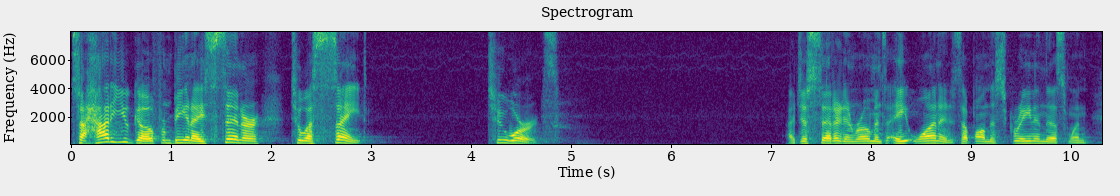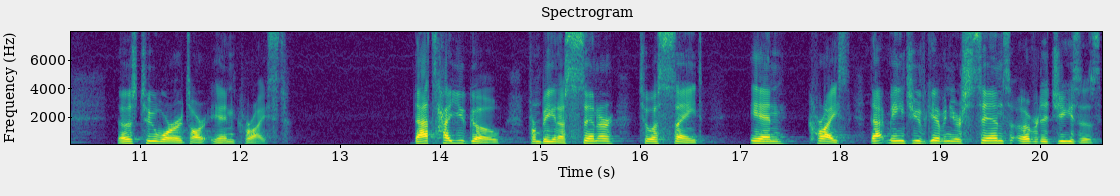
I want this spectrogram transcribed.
So, how do you go from being a sinner to a saint? Two words. I just said it in Romans 8 1, and it's up on the screen in this one. Those two words are in Christ. That's how you go from being a sinner to a saint in Christ. That means you've given your sins over to Jesus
